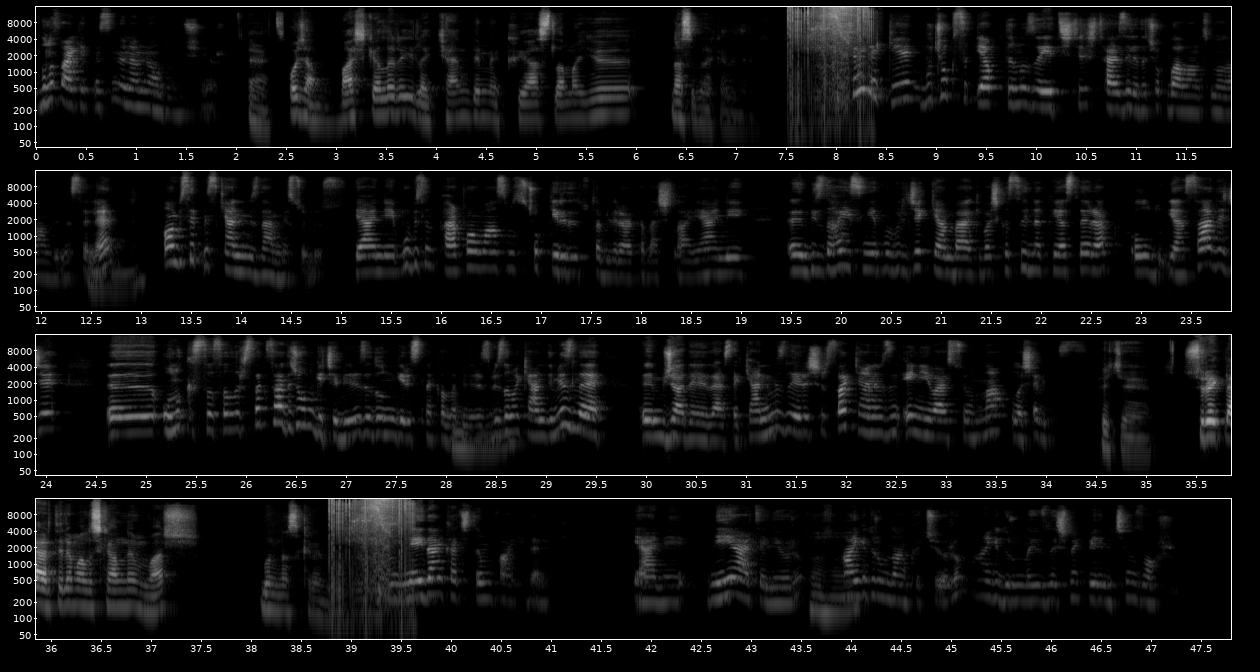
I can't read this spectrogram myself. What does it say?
bunu fark etmesinin önemli olduğunu düşünüyorum. Evet. Hocam başkalarıyla kendimi kıyaslamayı nasıl bırakabilirim? Şöyle ki bu çok sık yaptığımız ve yetiştiriş tarzıyla da çok bağlantılı olan bir mesele. Hı. Ama biz hepimiz kendimizden mesulüz. Yani bu bizim performansımızı çok geride tutabilir arkadaşlar. Yani e, biz daha iyisini yapabilecekken belki başkasıyla kıyaslayarak oldu. Yani sadece e, onu kıstas alırsak sadece onu geçebiliriz ya da onun gerisine kalabiliriz. Hı. Biz ama kendimizle e, mücadele edersek, kendimizle yarışırsak kendimizin en iyi versiyonuna ulaşabiliriz. Peki. Sürekli erteleme alışkanlığım var. Bunu nasıl kırabilirim? Neyden kaçtığımı fark ederek. Yani neyi erteliyorum? Hı hı. Hangi durumdan kaçıyorum? Hangi durumla yüzleşmek benim için zor?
